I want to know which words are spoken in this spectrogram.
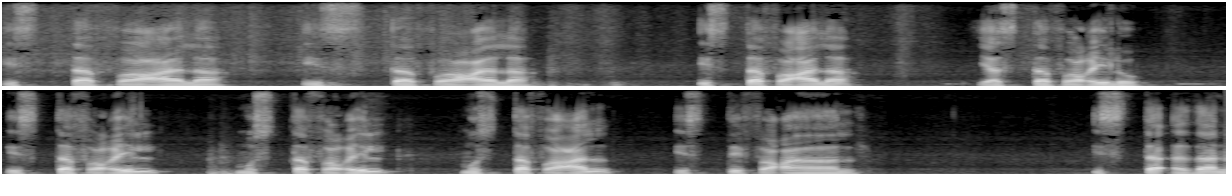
istafa'ala istafa'ala istaf'ala يستفعل استفعل مستفعل مستفعل استفعال. استأذن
